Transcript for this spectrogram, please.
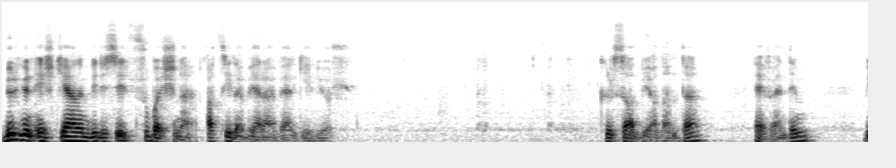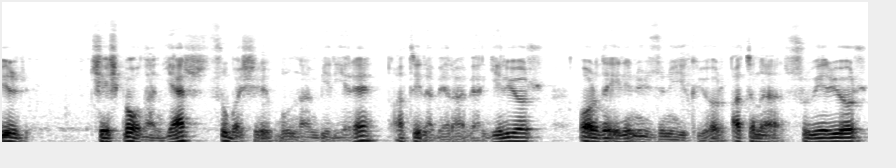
Bir gün eşkıyanın birisi su başına atıyla beraber geliyor. Kırsal bir alanda efendim bir çeşme olan yer, su başı bulunan bir yere atıyla beraber geliyor. Orada elini yüzünü yıkıyor, atına su veriyor,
